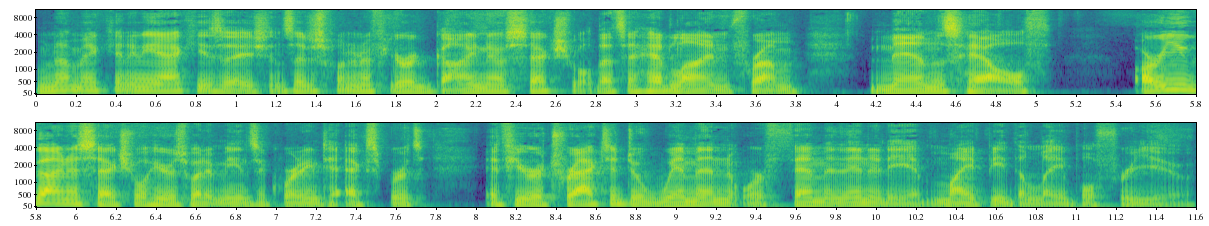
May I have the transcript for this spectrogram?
I'm not making any accusations. I just want to know if you're a gynosexual. That's a headline from Men's Health. Are you gynosexual? Here's what it means according to experts. If you're attracted to women or femininity, it might be the label for you.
